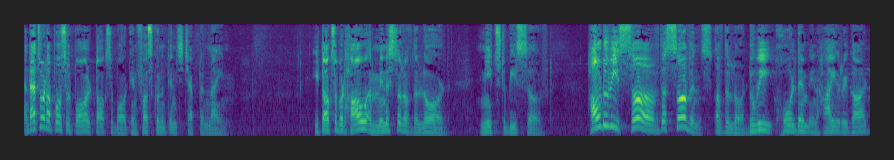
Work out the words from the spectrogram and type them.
And that's what Apostle Paul talks about in 1 Corinthians chapter 9. He talks about how a minister of the Lord needs to be served. How do we serve the servants of the Lord? Do we hold them in high regard?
